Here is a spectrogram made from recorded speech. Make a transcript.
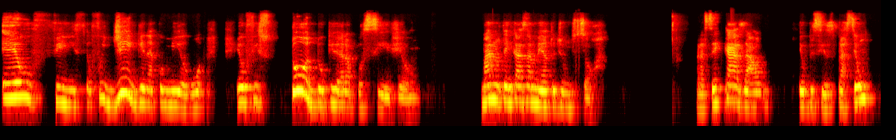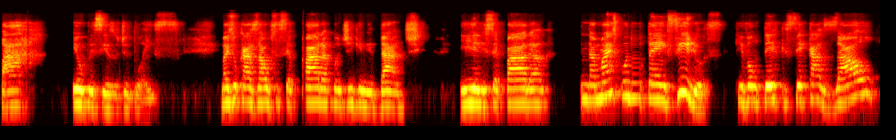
eu fiz, eu fui digna comigo, eu fiz tudo o que era possível. Mas não tem casamento de um só. Para ser casal, eu preciso, para ser um par, eu preciso de dois. Mas o casal se separa com dignidade e ele separa, ainda mais quando tem filhos, que vão ter que ser casal,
